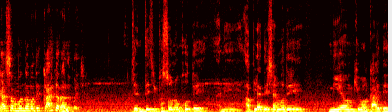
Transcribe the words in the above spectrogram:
या संबंधामध्ये काय करायला पाहिजे? जनतेची फसवणूक होते आणि आपल्या देशामध्ये नियम किंवा कायदे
